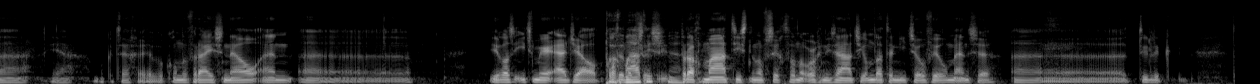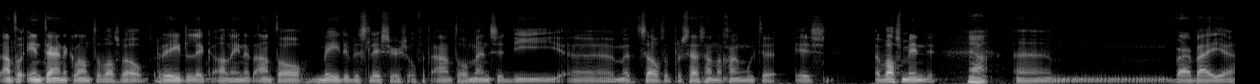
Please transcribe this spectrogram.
uh, ja, moet ik het zeggen, we konden vrij snel en je was iets meer agile. Pragmatisch. Ten ja. Pragmatisch ten opzichte van de organisatie, omdat er niet zoveel mensen, natuurlijk, het aantal interne klanten was wel redelijk, alleen het aantal medebeslissers of het aantal mensen die met hetzelfde proces aan de gang moeten, is, was minder. Ja. Um, waarbij je,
